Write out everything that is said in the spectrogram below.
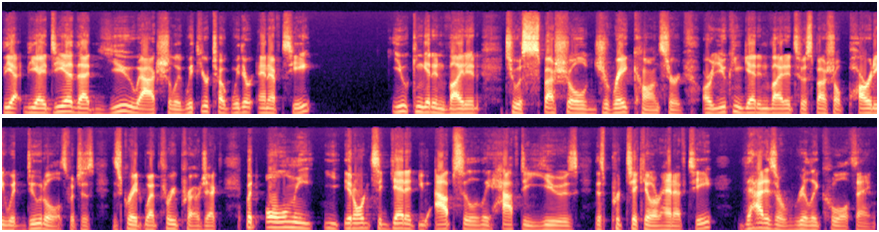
The, the idea that you actually, with your token, with your NFT, you can get invited to a special Drake concert, or you can get invited to a special party with Doodles, which is this great Web3 project. But only in order to get it, you absolutely have to use this particular NFT. That is a really cool thing.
